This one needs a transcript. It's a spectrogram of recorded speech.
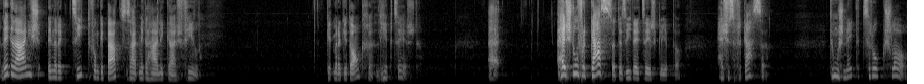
Und irgendwann in einer Zeit vom Gebet sagt mir der Heilige Geist viel. Gib mir einen Gedanken, lieb zuerst. Äh, hast du vergessen, dass ich dich zuerst geliebt habe? Hast du es vergessen? Du musst nicht zurückschlagen.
